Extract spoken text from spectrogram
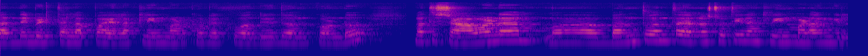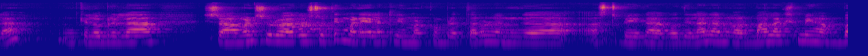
ಬಂದೇ ಬಿಡ್ತಲ್ಲಪ್ಪ, ಎಲ್ಲ ಕ್ಲೀನ್ ಮಾಡ್ಕೋಬೇಕು, ಅದು ಇದು ಅಂದ್ಕೊಂಡು ಮತ್ತು ಶ್ರಾವಣ ಬಂತು ಅಂತ ಅನ್ನೋಷ್ಟೊತ್ತಿಗೆ ನಾನು ಕ್ಲೀನ್ ಮಾಡೋಂಗಿಲ್ಲ. ಕೆಲವೊಬ್ಬರೆಲ್ಲ ಶ್ರಾವಣ ಶುರು ಆಗೋಷ್ಟೊತ್ತಿಗೆ ಮನೆಯೆಲ್ಲ ಕ್ಲೀನ್ ಮಾಡ್ಕೊಂಡ್ಬಿಡ್ತಾರೋ, ನನಗೆ ಅಷ್ಟು ಬೇಗ ಆಗೋದಿಲ್ಲ. ನಾನು ವರಮಹಾಲಕ್ಷ್ಮಿ ಹಬ್ಬ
